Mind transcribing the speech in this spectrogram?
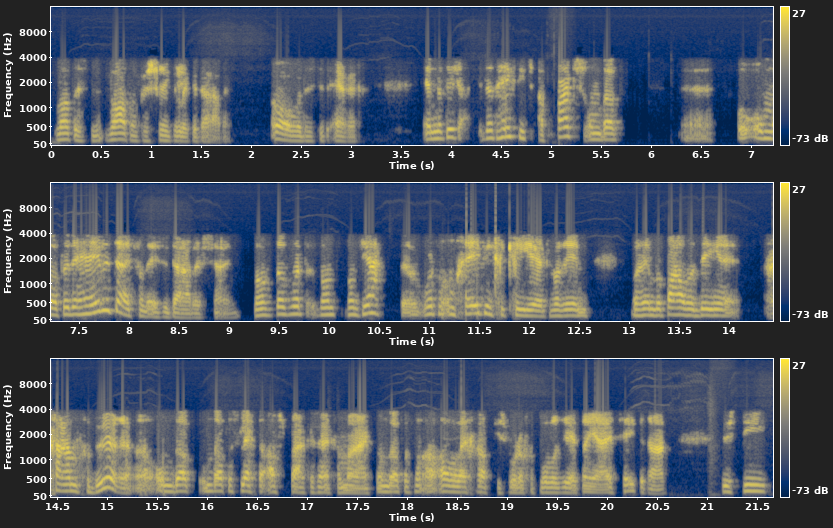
wat, is, wat een verschrikkelijke dader. Oh, wat is dit erg. En dat, is, dat heeft iets aparts, omdat, eh, omdat er de hele tijd van deze daders zijn. Want, dat wordt, want, want ja, er wordt een omgeving gecreëerd waarin, waarin bepaalde dingen gaan gebeuren. Eh, omdat, omdat er slechte afspraken zijn gemaakt, omdat er van al- allerlei grapjes worden getolereerd, nou ja, et cetera. Dus die,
